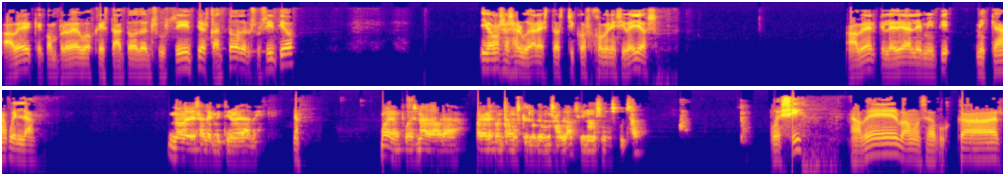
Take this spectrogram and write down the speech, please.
A ver, que comprobemos que está todo en su sitio, está todo en su sitio. Y vamos a saludar a estos chicos jóvenes y bellos. A ver, que le dé al emitir. Me cago en la. No le des al emitirme, dame. No. Bueno, pues nada, ahora, ahora le contamos qué es lo que hemos hablado, si no nos han escuchado. Pues sí. A ver, vamos a buscar.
